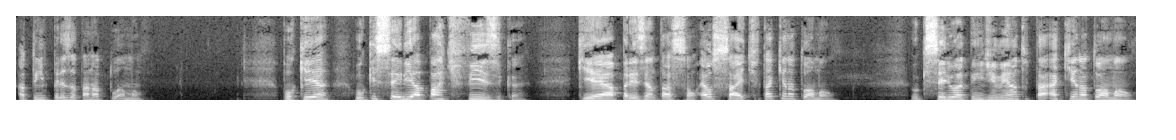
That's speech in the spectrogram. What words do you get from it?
a tua empresa está na tua mão. Porque o que seria a parte física, que é a apresentação, é o site, está aqui na tua mão. O que seria o atendimento, está aqui na tua mão.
